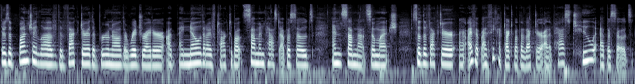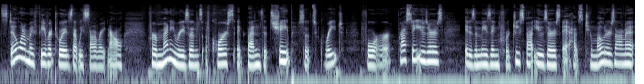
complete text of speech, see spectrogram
There's a bunch I love the Vector, the Bruno, the Ridge Rider. I, I, know that I've talked about some in past episodes and some not so much. So, the Vector, I've, I think I've talked about the Vector on the past two episodes. It's still one of my favorite toys that we saw right now for many reasons. Of course, it bends its shape, so it's great for prostate users. It is amazing for G spot users. It has two motors on it.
